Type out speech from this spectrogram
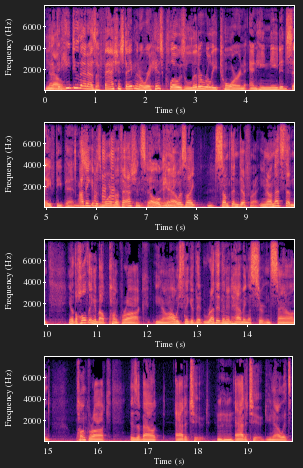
You Now, know, did he do that as a fashion statement, or were his clothes literally torn and he needed safety pins? I think it was more of a fashion statement. Oh, okay. You know, it was like something different. You know, and that's the you know the whole thing about punk rock. You know, I always think of that rather than it having a certain sound, punk rock is about attitude. Mm-hmm. Attitude. You know, it's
